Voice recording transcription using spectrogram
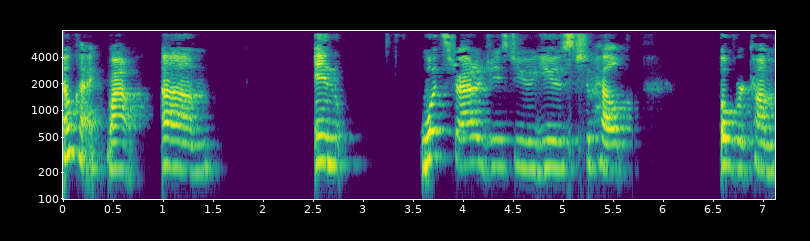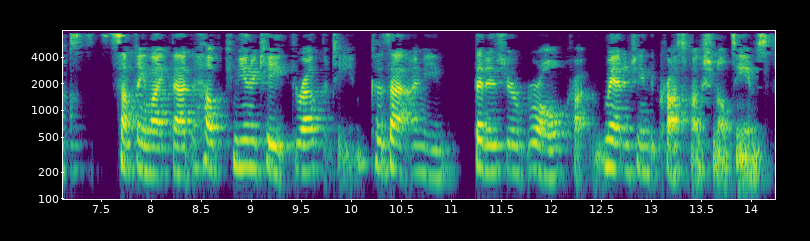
Okay. Wow. Um, and what strategies do you use to help overcome something like that to help communicate throughout the team? Because that, I mean, that is your role, managing the cross-functional teams.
